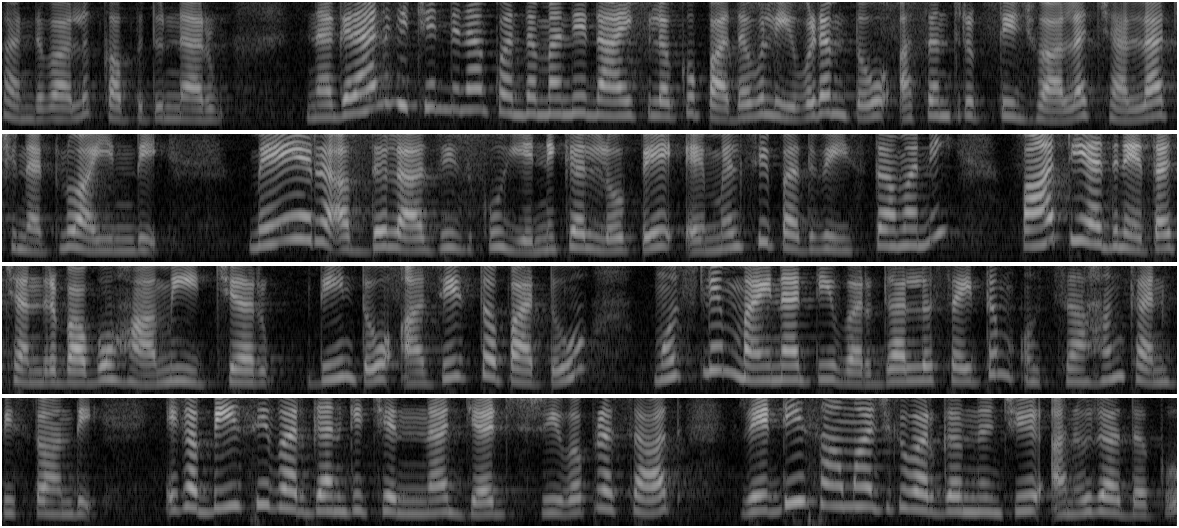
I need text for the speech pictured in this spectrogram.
కండువాలు కప్పుతున్నారు. నగరానికి చెందిన కొంతమంది నాయకులకు పదవులు ఇవ్వడంతో అసంతృప్తి జ్వాల చల్లార్చినట్లు అయింది. మేయర్ అబ్దుల్ అజీజ్కు ఎన్నికల్లోపే ఎమ్మెల్సీ పదవి ఇస్తామని పార్టీ అధినేత చంద్రబాబు హామీ ఇచ్చారు. దీంతో అజీజ్తో పాటు ముస్లిం మైనార్టీ వర్గాల్లో సైతం ఉత్సాహం కనిపిస్తోంది. ఇక బీసీ వర్గానికి చెందిన జడ్జ్ శివప్రసాద్ రెడ్డి సామాజిక వర్గం నుంచి అనురాధకు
